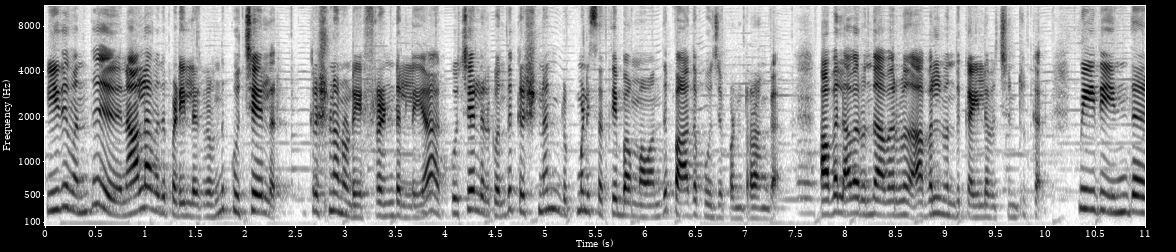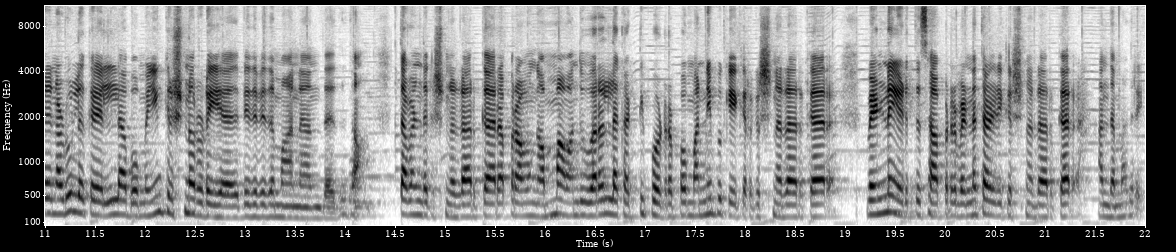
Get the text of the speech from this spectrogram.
இது வந்து நாலாவது படியில் இருக்கிற வந்து குச்சேலர். கிருஷ்ணனுடைய ஃப்ரெண்ட் இல்லையா? குச்சேலருக்கு வந்து கிருஷ்ணன் ருக்மணி சத்யபாமா வந்து பாத பூஜை பண்ணுறாங்க அவள் அவர் வந்து அவர் அவள் வந்து கையில் வச்சுட்டுருக்கார் மீதி இந்த நடுவில் இருக்கிற எல்லா பொம்மையும் கிருஷ்ணருடைய விதவிதமான அந்த இதுதான். தவழ்ந்த கிருஷ்ணராக இருக்கார். அப்புறம் அவங்க அம்மா வந்து உரல்ல கட்டி போடுறப்போ மன்னிப்பு கேட்குற கிருஷ்ணராக இருக்கார். வெண்ணெய் எடுத்து சாப்பிட்ற வெண்ணத்தழி கிருஷ்ணராக இருக்கார். அந்த மாதிரி.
